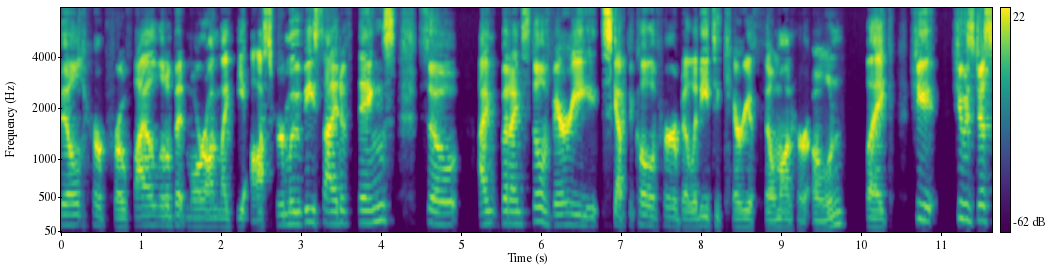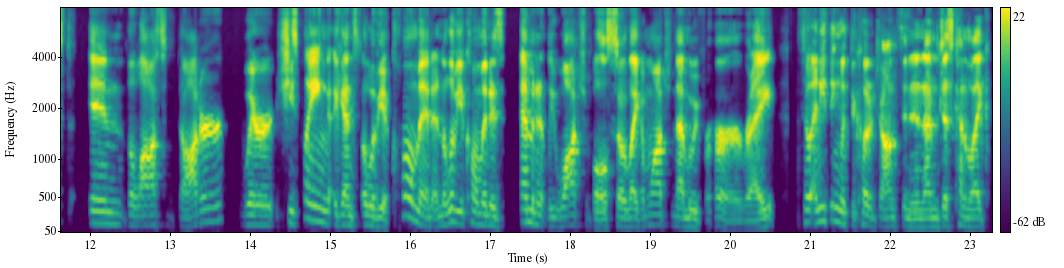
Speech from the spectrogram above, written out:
build her profile a little bit more on like the Oscar movie side of things. So I'm but I'm still very skeptical of her ability to carry a film on her own. Like she she was just in The Lost Daughter where she's playing against Olivia Colman, and Olivia Colman is eminently watchable. So like I'm watching that movie for her, right? So anything with Dakota Johnson and I'm just kind of like,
